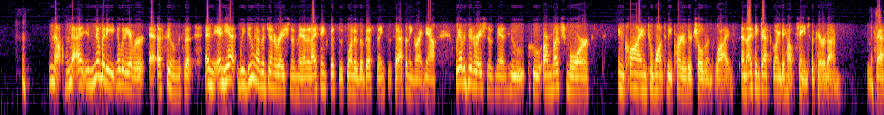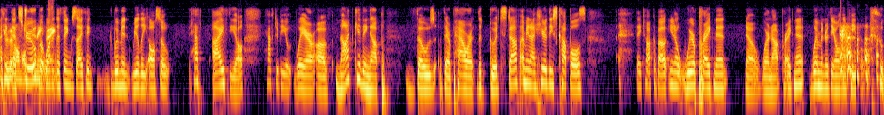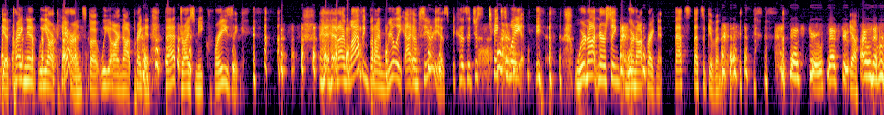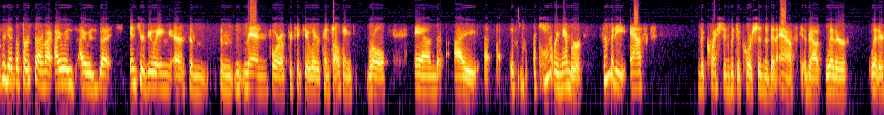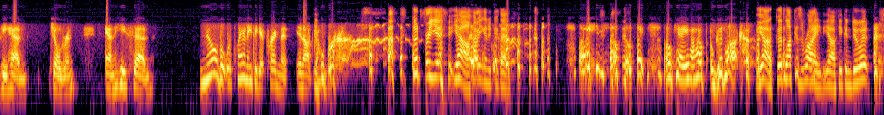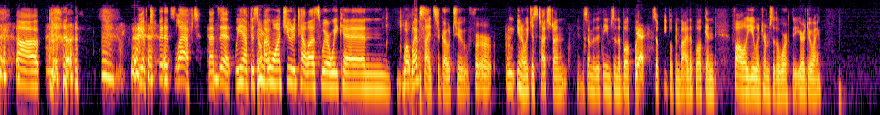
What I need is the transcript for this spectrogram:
no. no, no, nobody, nobody ever assumes that. And, and yet we do have a generation of men, and I think this is one of the best things that's happening right now. We have a generation of men who, who are much more inclined to want to be part of their children's lives. And I think that's going to help change the paradigm. I think that's true, anything. but one of the things I think women really also have, I feel, have to be aware of not giving up those their power, the good stuff. I mean, I hear these couples, they talk about, you know, we're pregnant. No, we're not pregnant. Women are the only people who get pregnant. We are parents, but we are not pregnant. That drives me crazy. and I'm laughing, but I'm really, I'm serious because it just takes away. we're not nursing. We're not pregnant. That's that's a given. That's true. That's true. Yeah. I will never forget the first time I, I was I was uh, interviewing uh, some some men for a particular consulting role, and I uh, I can't remember. Somebody asked the question, which of course shouldn't have been asked, about whether whether he had children, and he said, "No, but we're planning to get pregnant in October." Good for you. Yeah, how are you going to do that? like, okay, I hope, good luck. yeah, good luck is right. Yeah, if you can do it. Uh, we have two minutes left. That's it. We have to. So I want you to tell us where we can, what websites to go to for. We, you know, we just touched on some of the themes in the book, but yes. so people can buy the book and follow you in terms of the work that you're doing.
